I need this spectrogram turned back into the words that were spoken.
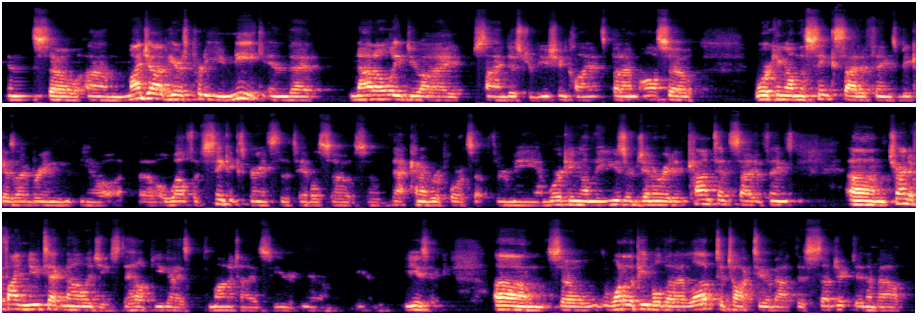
And so um, my job here is pretty unique in that not only do I sign distribution clients, but I'm also working on the sync side of things because I bring you know a wealth of sync experience to the table. So so that kind of reports up through me. I'm working on the user generated content side of things, um, trying to find new technologies to help you guys monetize your, your, your music. Um, so one of the people that I love to talk to about this subject and about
